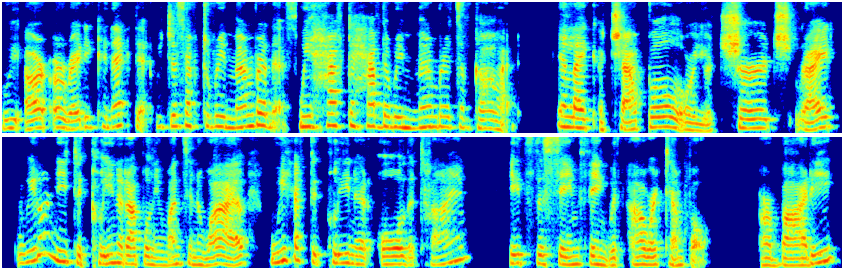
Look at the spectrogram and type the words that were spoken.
We are already connected. We just have to remember this. We have to have the remembrance of God. And like a chapel or your church, right? We don't need to clean it up only once in a while. We have to clean it all the time. It's the same thing with our temple our body.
